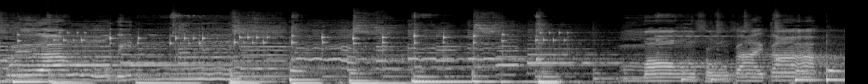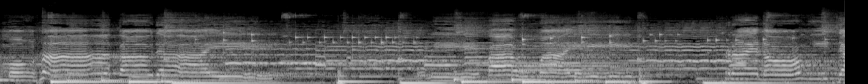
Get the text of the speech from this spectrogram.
เครื่องบิน มองส่งสายตา มองหาตาใดจะมีบ้างไหมใครหนอมีใจ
